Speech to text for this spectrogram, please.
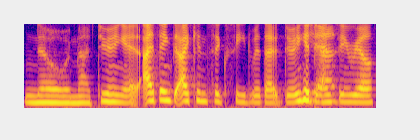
"No, I'm not doing it. I think I can succeed without doing a yes. dancing reel."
